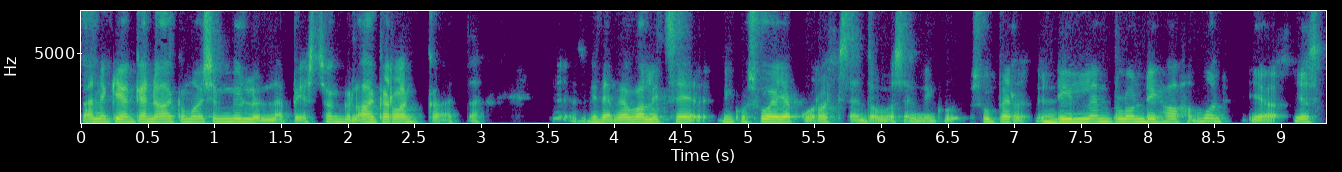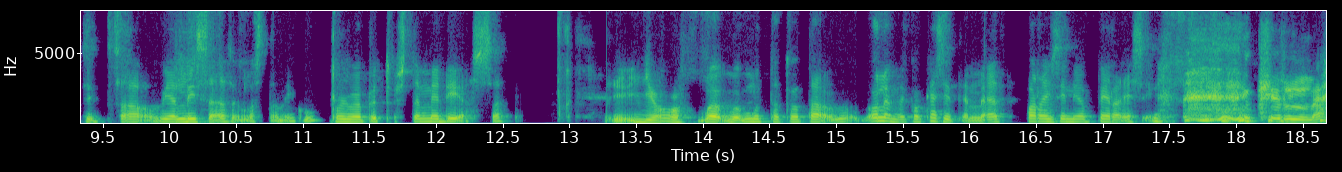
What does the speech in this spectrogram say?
ainakin on käynyt aikamoisen myllyn läpi, se on kyllä aika rankkaa, että mitä me valitsee niin kuin suojakuorokseen tuollaisen niin super dillen blondi hahmon, ja, ja sitten saa vielä lisää sellaista niin kuin ryöpytystä mediassa. Joo, mutta tuota, olemmeko käsitelleet Parisin ja Peresin? Kyllä.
